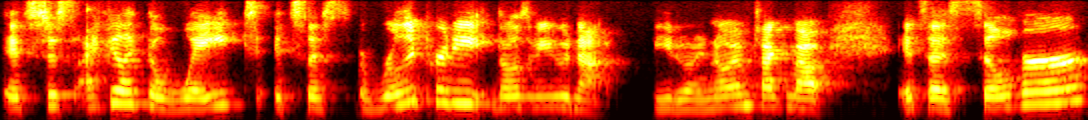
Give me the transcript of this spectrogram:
it's just I feel like the weight, it's just really pretty. Those of you who not you don't know what I'm talking about. It's a silver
